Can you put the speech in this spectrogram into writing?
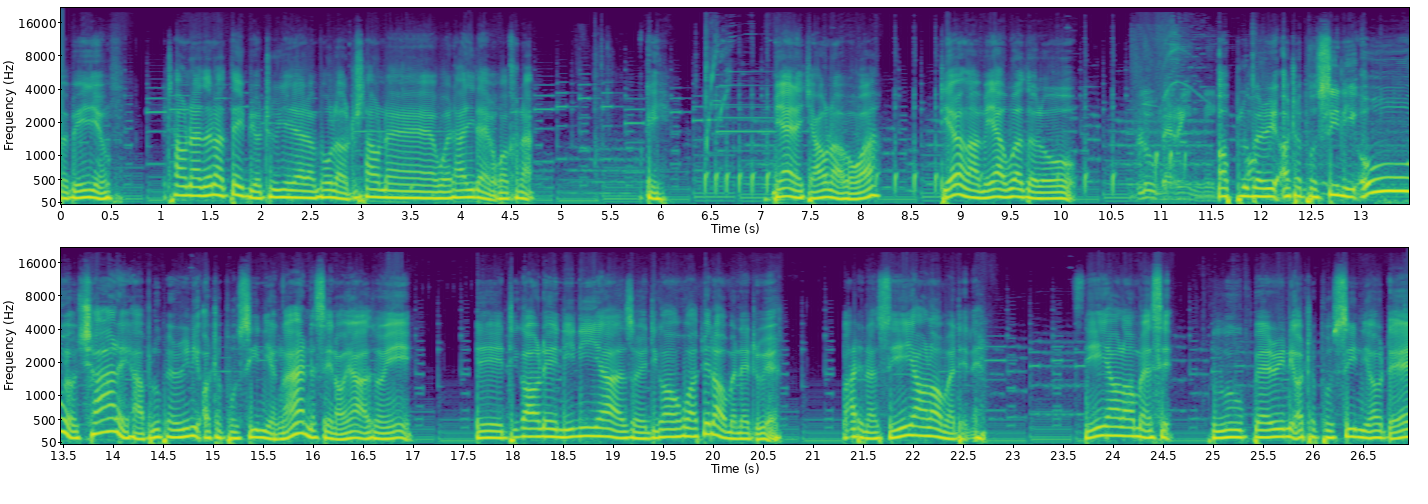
မပေးချင်ဘူးထောင်တန်းဆိုတော့တိတ်ပြီးထူရကြတော့မဟုတ်တော့ထောင်တန်းဝယ်ထားကြည့်လိုက်ပါကွာခဏโอเค မရတဲ့ကြောင်းတော့ကွာဒီကငါမရဘူးဆိုလို့ Blueberrini. အော် blueberry octoposini အိုးရောက်ရှားတယ်ဟာ blueberry နီ octoposini ငါ20တော့ရဆိုရင်အေးဒီကောင်လေးနီးနီးရဆိုရင်ဒီကောင်ဟိုဟာဖြစ်တော့မနဲ့တူရဲ့ငါတင်တော့ဈေးရောက်တော့မှတင်တယ်ဈေးရောက်တော့မှအစ်စ် blueberry နီ octoposini ဟုတ်တယ်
